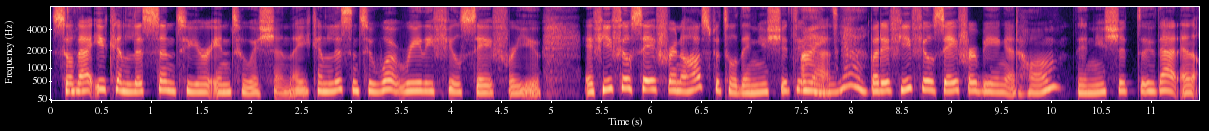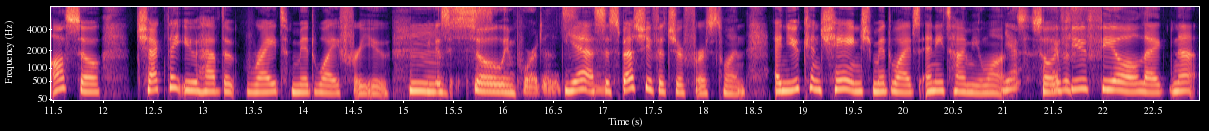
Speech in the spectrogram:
so Mm-hmm. that you can listen to your intuition, that you can listen to what really feels safe for you. If you feel safer in a hospital, then you should do Fine, that. yeah. But if you feel safer being at home, then you should do that. And also check that you have the right midwife for you. Hmm, because so important. Yes, especially if it's your first one. And you can change midwives anytime you want. Yeah, so I if you feel like not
